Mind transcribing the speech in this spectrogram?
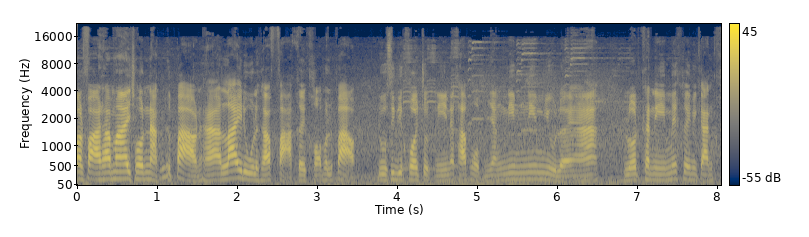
อดฝาทำไมชนหนักหรือเปล่านะฮะไล่ดูเลยครับฝาเคยเคาะมาหรือเปล่า ดูซิลิโคนจุดนี้นะครับผมยังนิ่มๆอยู่เลยฮะรถคันนี้ไม่เคยมีการเค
